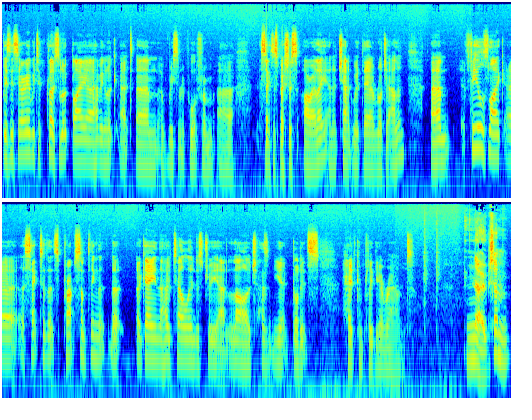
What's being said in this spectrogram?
business area. We took a closer look by uh, having a look at um, a recent report from uh, sector specialist RLA and a chat with their Roger Allen. Um, feels like a, a, sector that's perhaps something that, that, again, the hotel industry at large hasn't yet got its head completely around. No, some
